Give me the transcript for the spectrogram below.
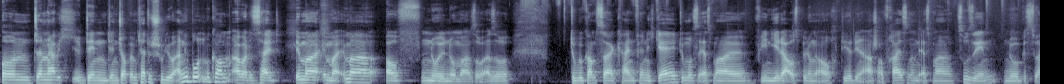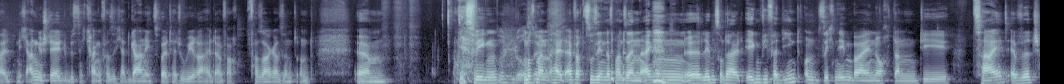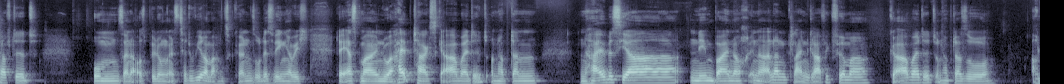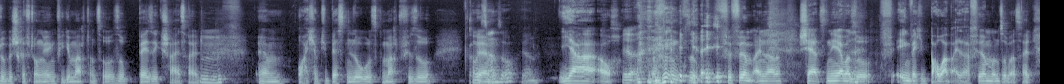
Und dann habe ich den, den Job im Tattoo-Studio angeboten bekommen, aber das ist halt immer, immer, immer auf Nullnummer so. Also du bekommst da keinen Pfennig Geld, du musst erstmal, wie in jeder Ausbildung auch, dir den Arsch aufreißen und erstmal zusehen. Nur bist du halt nicht angestellt, du bist nicht krankenversichert, gar nichts, weil Tätowierer halt einfach Versager sind. Und ähm, Deswegen muss man halt einfach zusehen, dass man seinen eigenen äh, Lebensunterhalt irgendwie verdient und sich nebenbei noch dann die Zeit erwirtschaftet, um seine Ausbildung als Tätowierer machen zu können. So deswegen habe ich da erstmal nur halbtags gearbeitet und habe dann ein halbes Jahr nebenbei noch in einer anderen kleinen Grafikfirma gearbeitet und habe da so Autobeschriftungen irgendwie gemacht und so, so Basic-Scheiß halt. Ähm, oh, ich habe die besten Logos gemacht für so, Comic Ähm, auch? Ja. ne? ja, auch. Ja. so für Firmeneinladung. Scherz, nee, aber so irgendwelche Bauarbeiterfirmen und sowas halt.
